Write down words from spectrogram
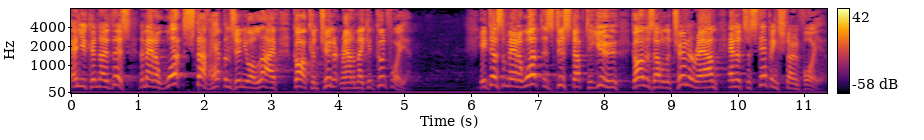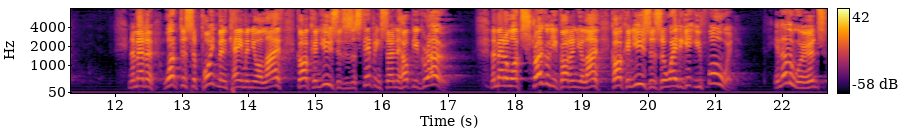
and you can know this no matter what stuff happens in your life, God can turn it around and make it good for you. It doesn't matter what is dished up to you, God is able to turn around and it's a stepping stone for you. No matter what disappointment came in your life, God can use it as a stepping stone to help you grow. No matter what struggle you got in your life, God can use it as a way to get you forward. In other words,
